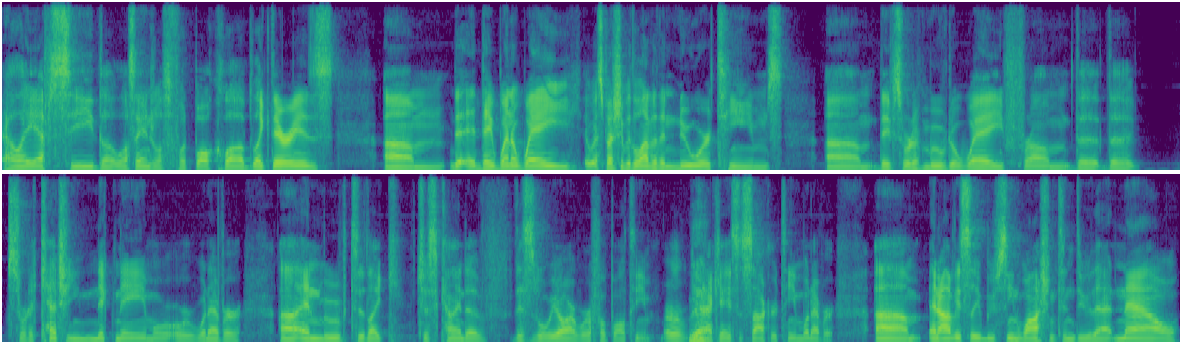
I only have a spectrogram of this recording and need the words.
LAFC, the Los Angeles Football Club. Like there is, um, they, they went away, especially with a lot of the newer teams um, they've sort of moved away from the the sort of catchy nickname or, or whatever, uh, and moved to like just kind of this is what we are. We're a football team, or in that case, a soccer team, whatever. Um, and obviously, we've seen Washington do that now.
